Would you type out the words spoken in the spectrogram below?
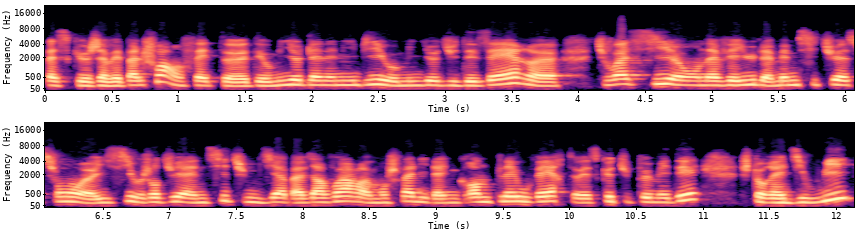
parce que j'avais pas le choix en fait. Euh, tu es au milieu de la Namibie, au milieu du désert. Euh, tu vois, si euh, on avait eu la même situation ici aujourd'hui à Annecy, tu me dis ah bah viens voir, mon cheval il a une grande plaie ouverte, est-ce que tu peux m'aider? Je t'aurais dit oui,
